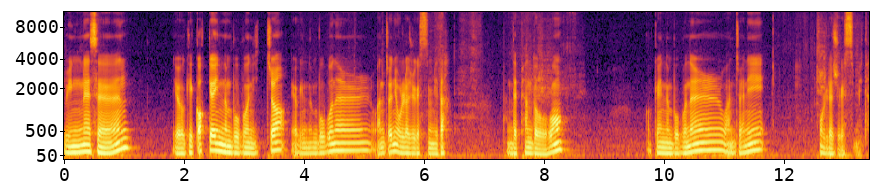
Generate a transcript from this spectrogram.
윙렛은 여기 꺾여 있는 부분 있죠? 여기 있는 부분을 완전히 올려주겠습니다. 반대편도 꺾여 있는 부분을 완전히 올려주겠습니다.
